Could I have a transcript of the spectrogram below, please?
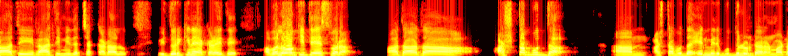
రాతి రాతి మీద చెక్కడాలు ఇవి దొరికినాయి అక్కడైతే అవలోకితేశ్వర ఆ తర్వాత అష్టబుద్ధ అష్టబుద్ధ ఎనిమిది బుద్ధులు ఉంటారన్నమాట.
